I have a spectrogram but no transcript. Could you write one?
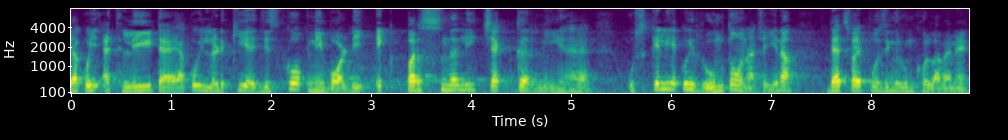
या कोई एथलीट है या कोई लड़की है जिसको अपनी बॉडी एक पर्सनली चेक करनी है, उसके लिए कोई रूम तो होना चाहिए ना। दैट्स वाई पोजिंग रूम खोला मैंने।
